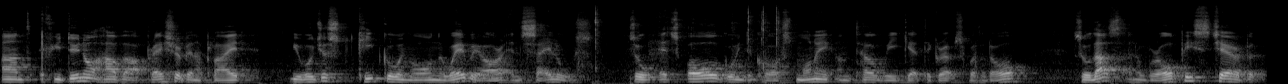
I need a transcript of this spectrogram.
And if you do not have that pressure being applied, you will just keep going on the way we are in silos. So it's all going to cost money until we get to grips with it all. So that's an overall piece, Chair, but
